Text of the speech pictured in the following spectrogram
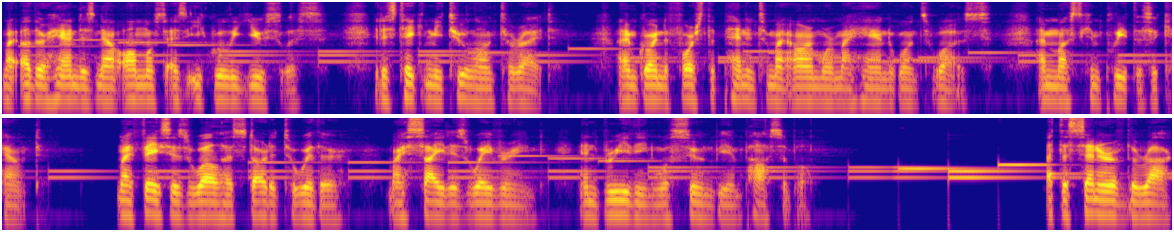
my other hand is now almost as equally useless. It has taken me too long to write. I am going to force the pen into my arm where my hand once was. I must complete this account. My face as well has started to wither, my sight is wavering, and breathing will soon be impossible. At the center of the rock,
